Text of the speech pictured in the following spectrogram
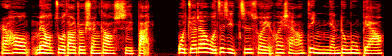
然后没有做到就宣告失败。我觉得我自己之所以会想要定年度目标，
